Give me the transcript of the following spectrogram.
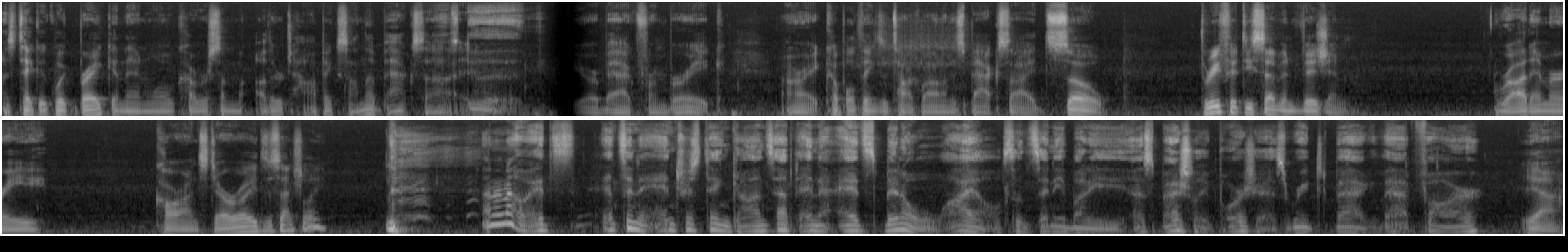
Let's take a quick break and then we'll cover some other topics on the backside. Let's do it. We are back from break. All right, couple things to talk about on this backside. So, 357 Vision, Rod Emory car on steroids, essentially. I don't know. It's it's an interesting concept, and it's been a while since anybody, especially Porsche, has reached back that far Yeah.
